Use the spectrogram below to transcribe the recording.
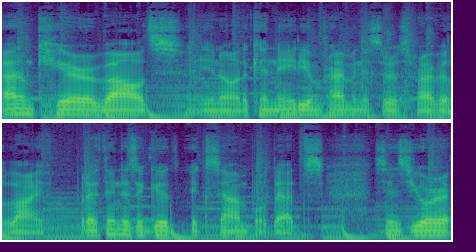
I don't care about you know the Canadian Prime Minister's private life, but I think it's a good example that since you're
